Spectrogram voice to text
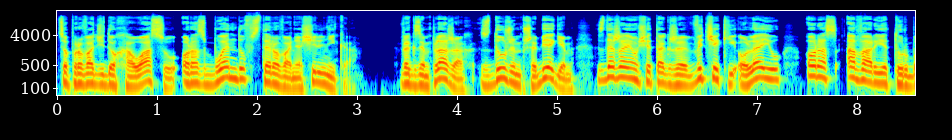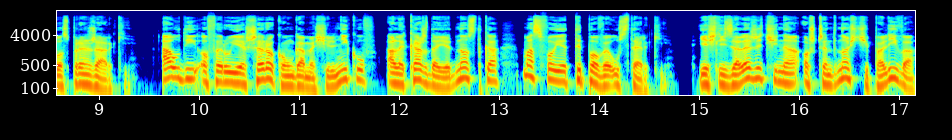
co prowadzi do hałasu oraz błędów sterowania silnika. W egzemplarzach z dużym przebiegiem zdarzają się także wycieki oleju oraz awarie turbosprężarki. Audi oferuje szeroką gamę silników, ale każda jednostka ma swoje typowe usterki. Jeśli zależy Ci na oszczędności paliwa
